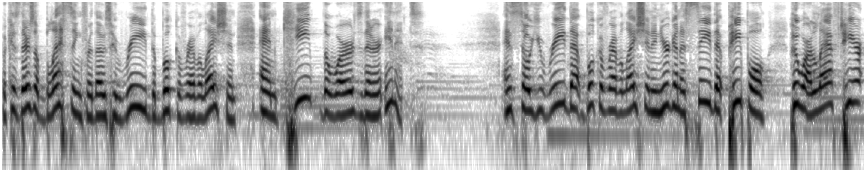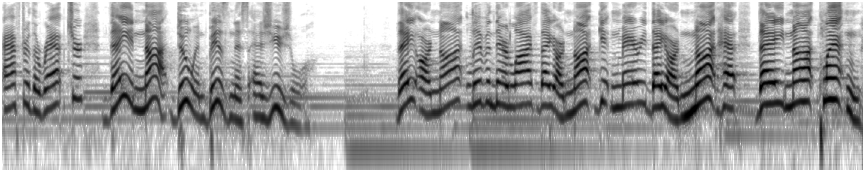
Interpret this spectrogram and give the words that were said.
because there's a blessing for those who read the book of Revelation and keep the words that are in it. And so you read that book of Revelation, and you're going to see that people who are left here after the rapture, they are not doing business as usual. They are not living their life. They are not getting married. They are not ha- they not planting.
